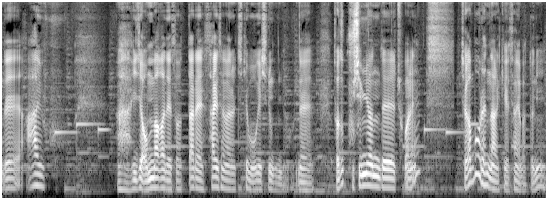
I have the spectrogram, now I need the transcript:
네, 아유 아, 이제 엄마가 돼서 딸의 사회생활을 지켜보고 계시는군요. 네. 저도 90년대 초반에 제가 뭘 했나 이렇게 생각해 봤더니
